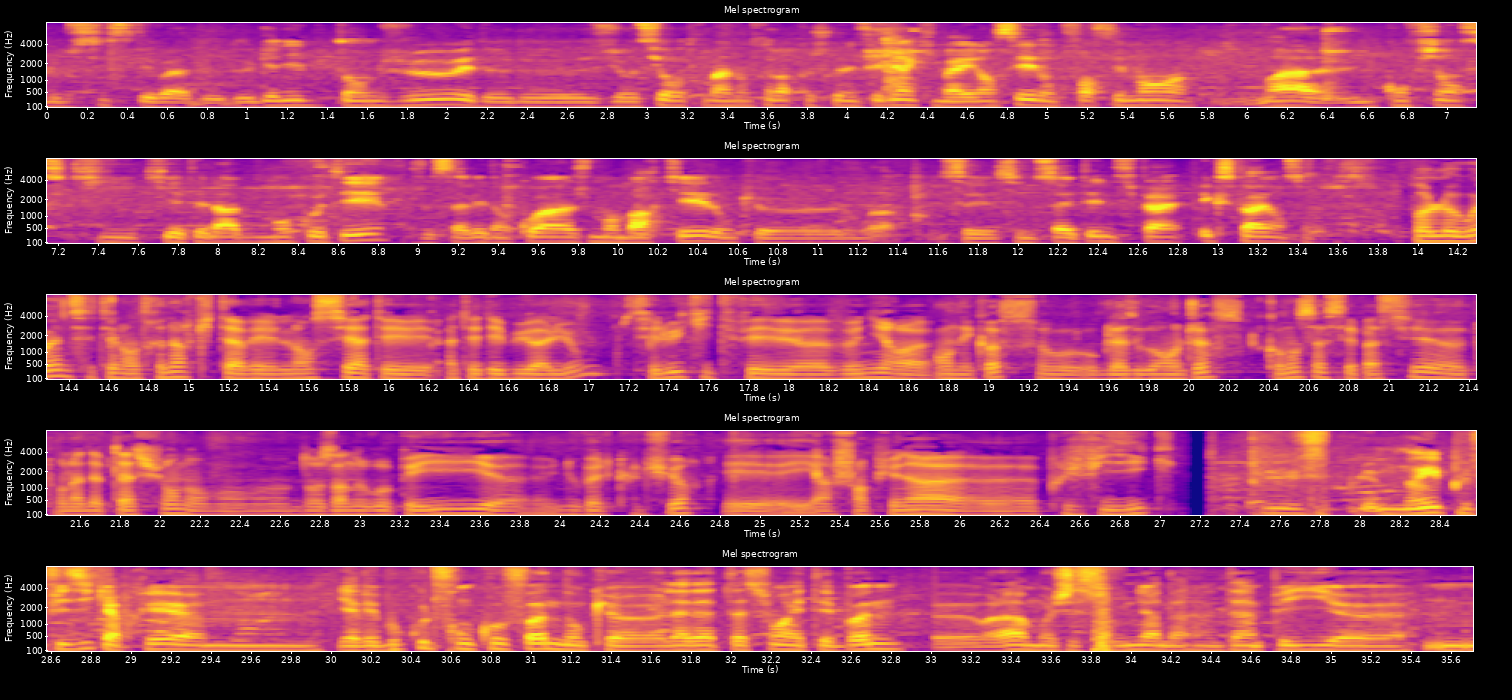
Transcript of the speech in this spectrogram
l'objectif c'était voilà, de, gagner du temps de jeu et de, j'ai aussi retrouvé un entraîneur que je connaissais bien qui m'avait lancé, donc forcément, voilà, une confiance qui, qui, était là de mon côté. Je savais dans quoi je m'embarquais, donc, voilà, c'est, ça a été une super expérience. Paul Le c'était l'entraîneur qui t'avait lancé à tes, à tes débuts à Lyon. C'est lui qui te fait euh, venir euh, en Écosse, au, Glasgow Rangers. Comment ça s'est passé, euh, ton adaptation dans, dans, un nouveau pays, une nouvelle culture et, un championnat plus physique? Plus, oui, plus physique. Après, euh, il y avait beaucoup de francophones, donc euh, l'adaptation a été bonne. Euh, voilà, moi j'ai souvenir d'un pays,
